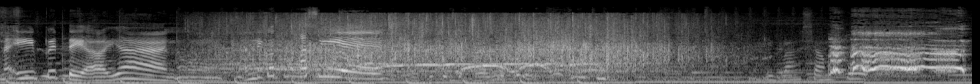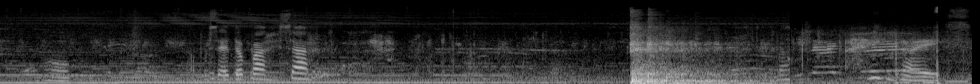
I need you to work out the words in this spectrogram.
Naipit eh. Ayan. Oh. Ang likot mo kasi eh. Ito pa. Isa. Diba? Ay guys.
